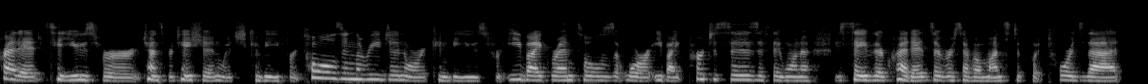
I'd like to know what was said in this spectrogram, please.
credit to use for transportation, which can be for tolls in the region, or it can be used for e bike rentals or e bike purchases if they want to save their credits over several months to put towards that.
